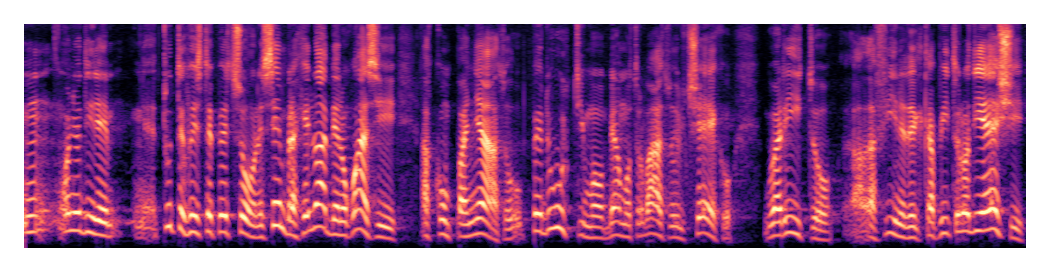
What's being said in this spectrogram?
Mm, voglio dire, eh, tutte queste persone sembra che lo abbiano quasi accompagnato. Per ultimo abbiamo trovato il cieco guarito alla fine del capitolo 10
